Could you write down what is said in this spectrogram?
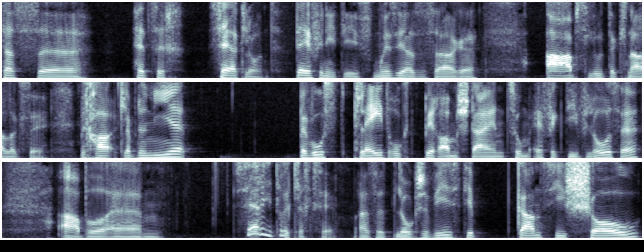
das äh, hat sich sehr gelohnt. Definitiv, muss ich also sagen. Absoluter Knaller gesehen. Ich habe, glaube noch nie bewusst Play gedruckt bei Rammstein zum effektiv hören, aber ähm, sehr eindrücklich gesehen. Also logischerweise die ganze Show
